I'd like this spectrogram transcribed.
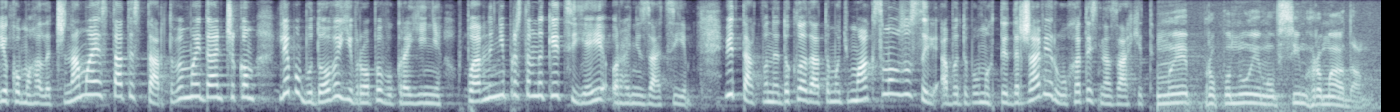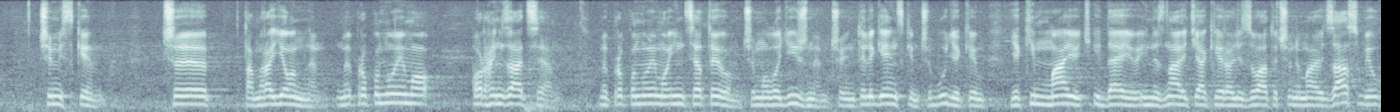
в якому Галичина має стати стартовим майданчиком для побудови Європи в Україні. Впевнені представники цієї організації. Відтак вони докладатимуть максимум зусиль, аби допомогти державі рухатись на захід. Ми пропонуємо всім громадам, чи міським, чи там районним. Ми пропонуємо організаціям. Ми пропонуємо ініціативам, чи молодіжним, чи інтелігентським, чи будь-яким, які мають ідею і не знають, як її реалізувати, чи не мають засобів.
